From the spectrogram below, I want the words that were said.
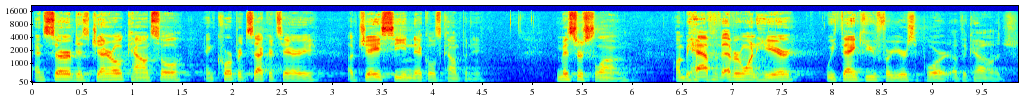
and served as general counsel and corporate secretary of J.C. Nichols Company. Mr. Sloan, on behalf of everyone here, we thank you for your support of the college.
